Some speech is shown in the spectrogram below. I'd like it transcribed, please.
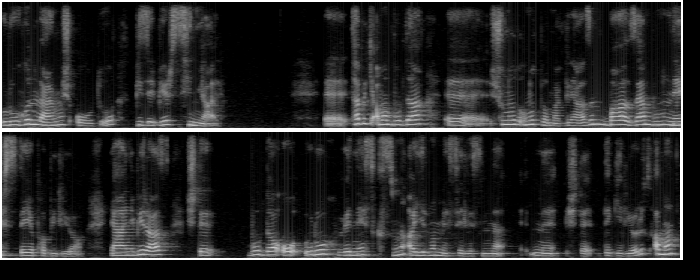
ruhun vermiş olduğu bize bir sinyal. Eee, tabii ki ama burada, eee, şunu da unutmamak lazım. Bazen bunu nefs de yapabiliyor. Yani biraz, işte, burada o ruh ve nefs kısmını ayırma meselesine ne işte de geliyoruz ama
